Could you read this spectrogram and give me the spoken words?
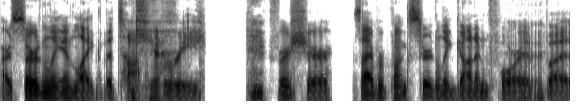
are certainly in like the top Yeah. 3 for sure. Cyberpunk's certainly gunning for it, but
